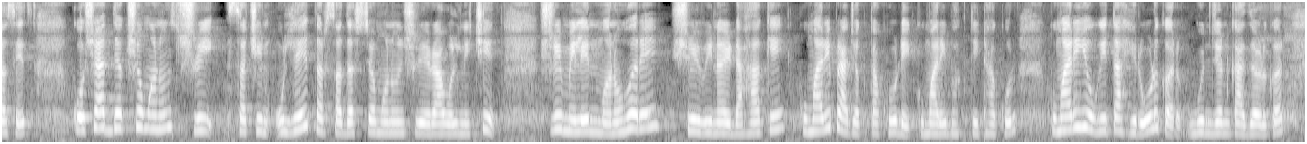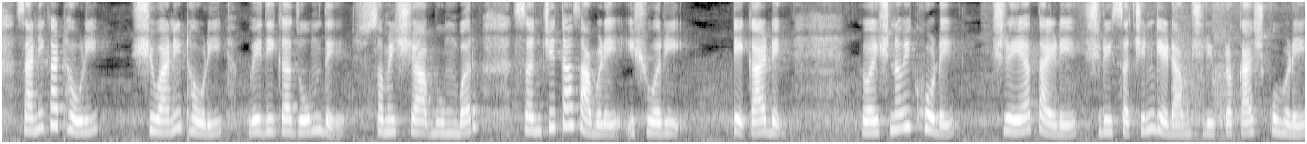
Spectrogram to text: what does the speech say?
तसेच कोषाध्यक्ष म्हणून श्री सचिन उल्हे तर सदस्य म्हणून श्री राहुल निश्चित श्री मिलिंद मनोहरे श्री विनय डहाके कुमारी प्राजक्ता खोडे कुमारी भक्ती ठाकूर कुमारी योगिता हिरोडकर गुंजन काजळकर सानिका ठवडी शिवानी ठवळी वेदिका जोमदे समीक्षा भुंबर संचिता साबळे ईश्वरी टेकाडे वैष्णवी खोडे श्रेया तायडे श्री सचिन गेडाम श्री प्रकाश कोहडे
